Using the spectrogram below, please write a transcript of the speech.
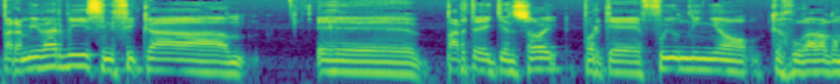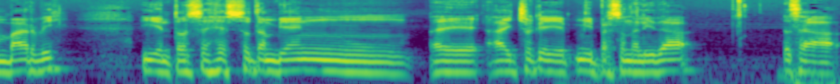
para mí Barbie significa parte de quien soy, porque fui un niño que jugaba con Barbie y entonces eso también ha hecho que mi personalidad, o sea,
